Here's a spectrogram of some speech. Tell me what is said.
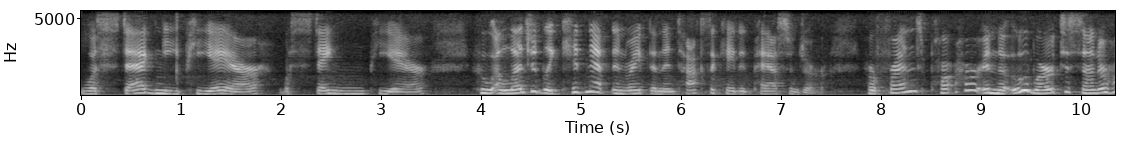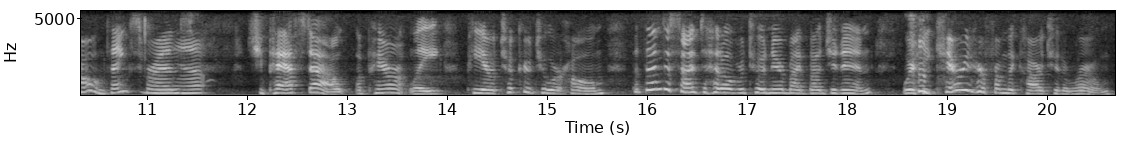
Westagny Pierre, Westang Pierre, who allegedly kidnapped and raped an intoxicated passenger. Her friends put her in the Uber to send her home. Thanks, friends. Yeah. She passed out. Apparently, Pierre took her to her home, but then decided to head over to a nearby budget inn where he carried her from the car to the room.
